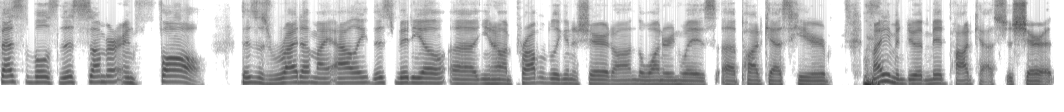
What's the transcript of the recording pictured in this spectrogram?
festivals this summer and fall. This is right up my alley. This video, uh, you know, I'm probably going to share it on the Wandering Ways uh, podcast here. Might even do it mid podcast, just share it.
